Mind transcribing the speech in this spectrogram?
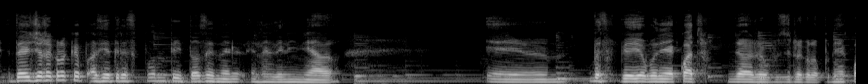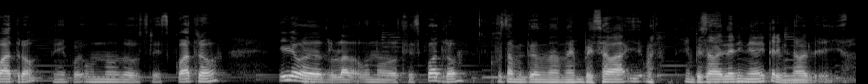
Entonces yo recuerdo que hacía tres puntitos en el, en el delineado. Eh, bueno, yo ponía 4. Yo recuerdo, ponía 4. 1, 2, 3, 4. Y luego de otro lado, 1, 2, 3, 4. Justamente donde empezaba, bueno, empezaba el delineado y terminaba el delineado.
